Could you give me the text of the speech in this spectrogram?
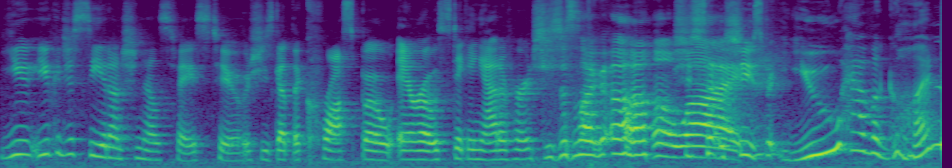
You you could just see it on Chanel's face too. She's got the crossbow arrow sticking out of her, and she's just like, oh, why? says she's. You have a gun?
